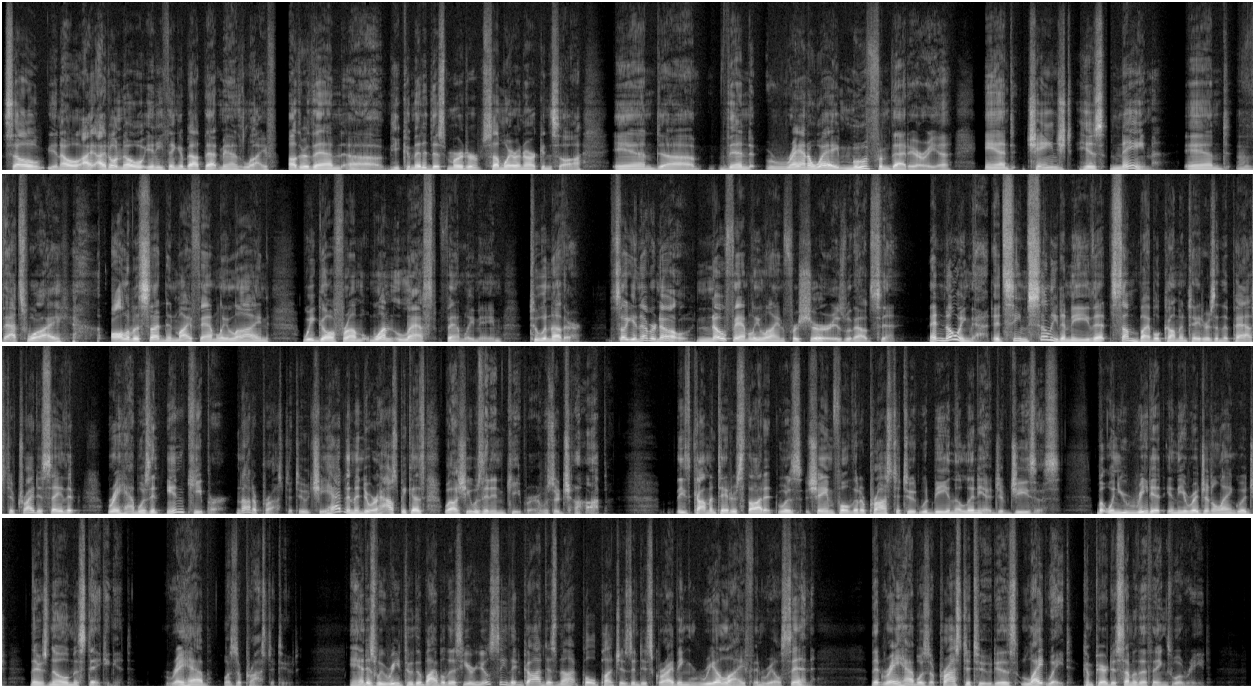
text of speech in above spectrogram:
So, you know, I, I don't know anything about that man's life other than uh, he committed this murder somewhere in Arkansas and uh, then ran away, moved from that area, and changed his name. And that's why all of a sudden in my family line, we go from one last family name to another. So you never know. No family line for sure is without sin. And knowing that, it seems silly to me that some Bible commentators in the past have tried to say that Rahab was an innkeeper, not a prostitute. She had them into her house because, well, she was an innkeeper. It was her job. These commentators thought it was shameful that a prostitute would be in the lineage of Jesus. But when you read it in the original language, there's no mistaking it. Rahab was a prostitute. And as we read through the Bible this year, you'll see that God does not pull punches in describing real life and real sin. That Rahab was a prostitute is lightweight compared to some of the things we'll read.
